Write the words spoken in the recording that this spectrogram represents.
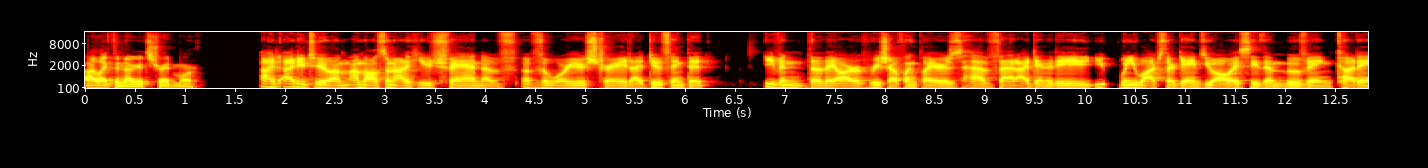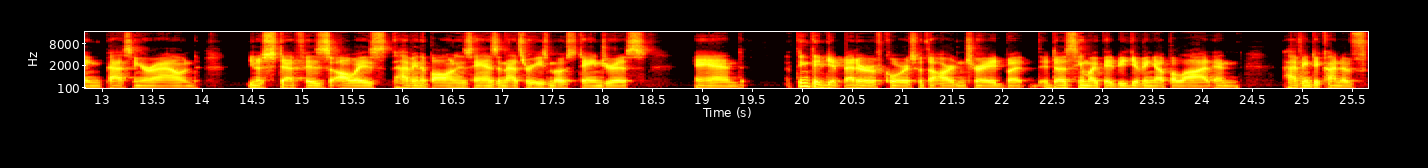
I like the Nuggets trade more. I, I do too. I'm I'm also not a huge fan of of the Warriors trade. I do think that even though they are reshuffling players, have that identity. You, when you watch their games, you always see them moving, cutting, passing around you know, Steph is always having the ball in his hands, and that's where he's most dangerous. And I think they'd get better, of course, with the Harden trade, but it does seem like they'd be giving up a lot and having to kind of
